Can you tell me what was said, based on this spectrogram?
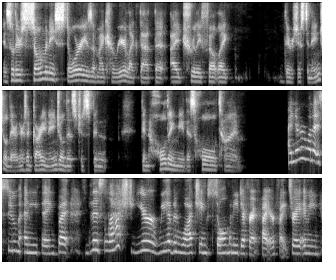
And so there's so many stories of my career like that that I truly felt like there's just an angel there. There's a guardian angel that's just been been holding me this whole time. I never want to assume anything, but this last year we have been watching so many different firefights, right? I mean,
